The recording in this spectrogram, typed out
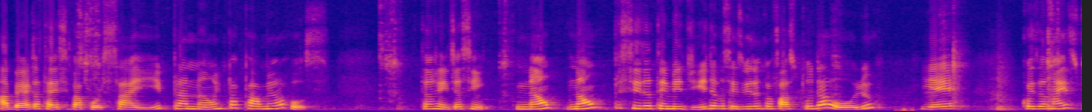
aberto até esse vapor sair para não empapar o meu arroz. Então, gente, assim, não, não precisa ter medida. Vocês viram que eu faço tudo a olho. E é coisa mais,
